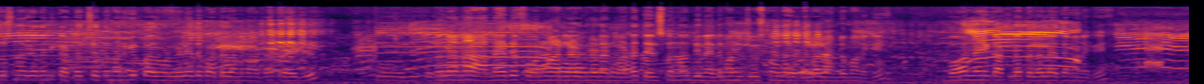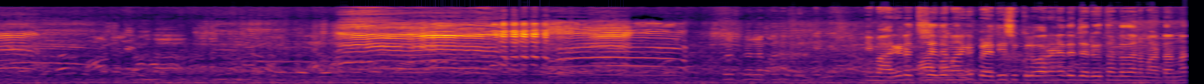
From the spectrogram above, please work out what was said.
చూస్తున్నారు కదండి కట్టొచ్చు అయితే మనకి. పదమూడు వేలు అయితే పడ్డది అనమాట ప్రైజ్ అన్న అన్న అయితే ఫోన్ మాట్లాడుతున్నాడు అనమాట తెలుసుకుందాం దీని అయితే మనం చూసుకుందాం పిల్లలు అంటూ మనకి. బాగున్నాయి కట్టలో పిల్లలు అయితే మనకి. ఈ మార్కెట్ వచ్చేసి అయితే మనకి ప్రతి శుక్రవారం అనేది జరుగుతుంటది అనమాట అన్న.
